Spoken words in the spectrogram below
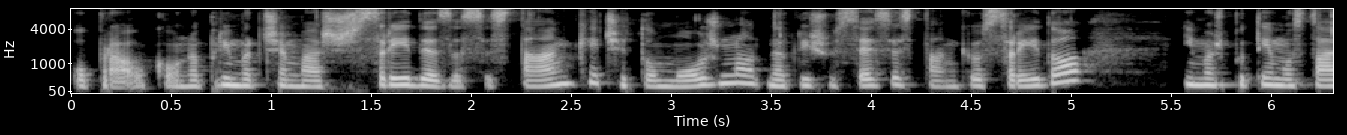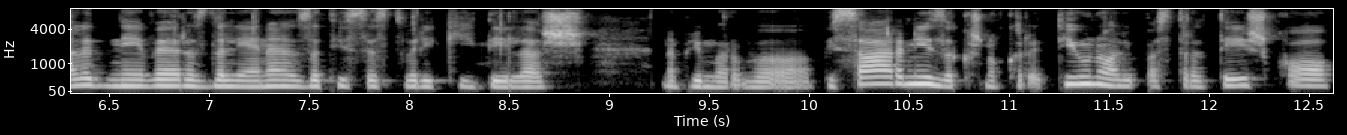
opravkov. Naprimer, če imaš srede za sestanke, če je to možno, narediš vse sestanke v sredo, imaš potem ostale dneve razdeljene za tiste stvari, ki jih delaš. Naprimer v pisarni, za kakšno kreativno ali pa strateško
